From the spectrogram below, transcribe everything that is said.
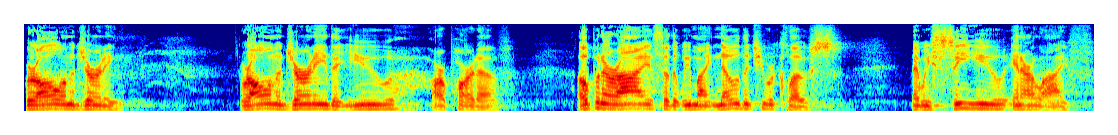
We're all on a journey. We're all on a journey that you are a part of. Open our eyes so that we might know that you are close. May we see you in our life.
